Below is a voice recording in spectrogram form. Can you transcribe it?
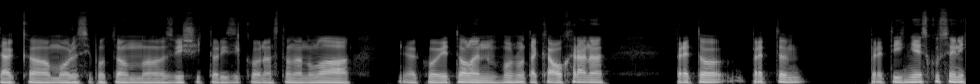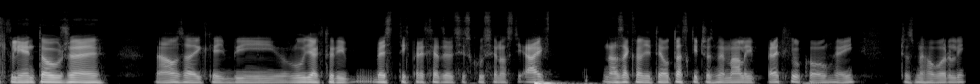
tak môže si potom zvýšiť to riziko na 100 na 0 a ako je to len možno taká ochrana preto, pre, pre tých neskúsených klientov, že naozaj, keď by ľudia, ktorí bez tých predchádzajúcich skúseností aj na základe tej otázky, čo sme mali pred chvíľkou, hej, čo sme hovorili,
